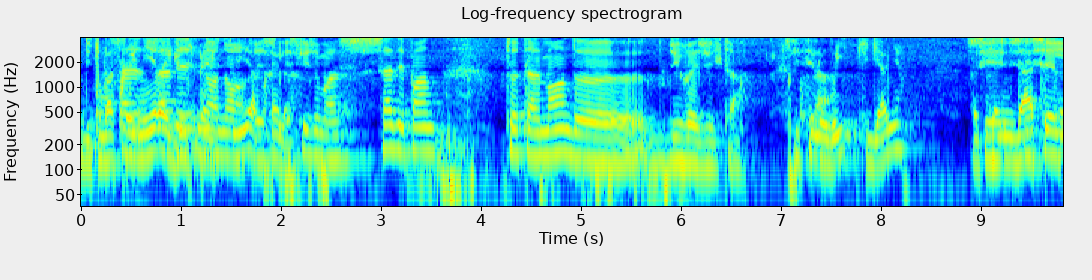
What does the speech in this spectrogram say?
Dites on va se réunir avec non, Pelsi non, après. Excusez-moi, ça dépend totalement de, du résultat. Si c'est le oui qui gagne Est-ce Si, c'est prévue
